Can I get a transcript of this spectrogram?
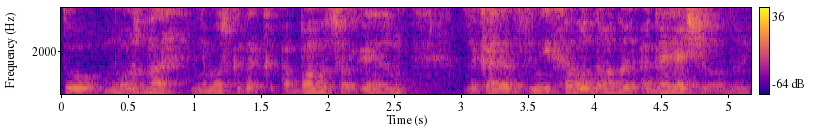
то можно немножко так обмануть свой организм, закаливаться не холодной водой, а горячей водой.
